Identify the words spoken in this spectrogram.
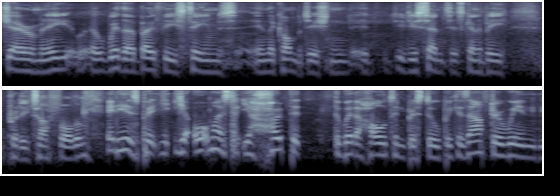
Jeremy, uh, with uh, both these teams in the competition, it, you sense it's going to be pretty tough for them? It is, but you almost you hope that the weather holds in Bristol because after a win,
